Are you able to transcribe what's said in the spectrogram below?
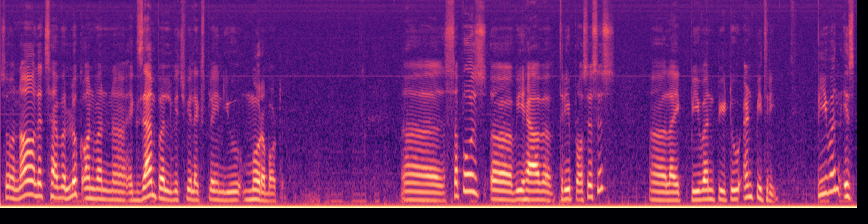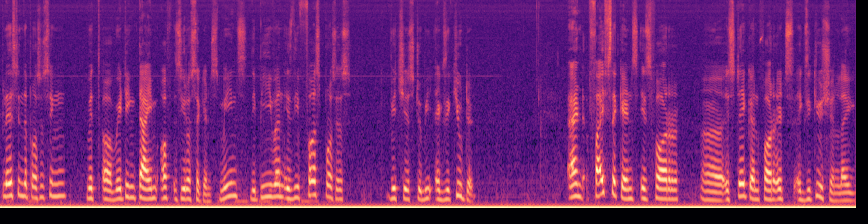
So now let's have a look on one uh, example which will explain you more about it. Uh, suppose uh, we have uh, three processes uh, like P1 P2 and P3 P1 is placed in the processing with a waiting time of 0 seconds. Means the P1 is the first process which is to be executed. And 5 seconds is for uh, is taken for its execution. Like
